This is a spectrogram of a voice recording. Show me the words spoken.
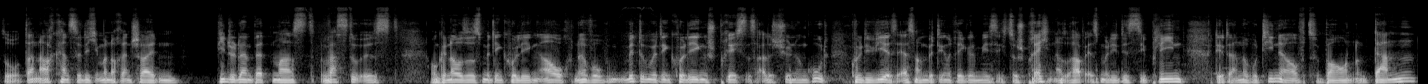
So, danach kannst du dich immer noch entscheiden, wie du dein Bett machst, was du isst. Und genauso ist es mit den Kollegen auch. Ne? Womit du mit den Kollegen sprichst, ist alles schön und gut. Kultivier es erstmal mit denen regelmäßig zu sprechen. Also hab erstmal die Disziplin, dir da eine Routine aufzubauen. Und dann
